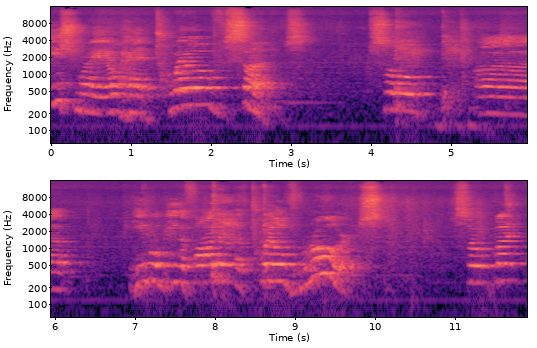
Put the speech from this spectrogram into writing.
Ishmael had 12 sons. So uh, he will be the father of 12 rulers. So, but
